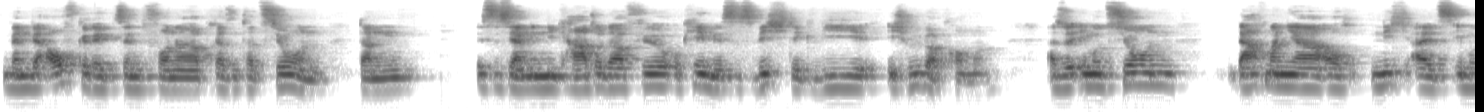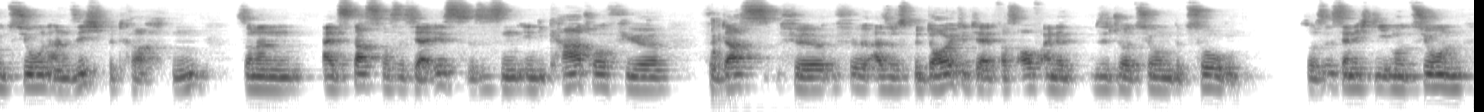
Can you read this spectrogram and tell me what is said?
wenn wir aufgeregt sind vor einer Präsentation, dann ist es ja ein Indikator dafür, okay, mir ist es wichtig, wie ich rüberkomme. Also Emotionen darf man ja auch nicht als Emotion an sich betrachten, sondern als das, was es ja ist. Es ist ein Indikator für, für das, für, für, also das bedeutet ja etwas auf eine Situation bezogen. So, es ist ja nicht die Emotion,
